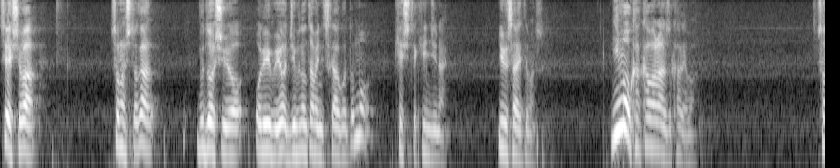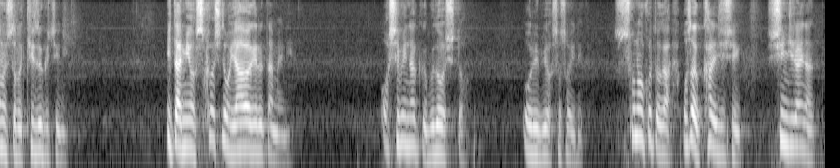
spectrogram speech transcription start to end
聖書はその人がブドウ酒をオリーブ油を自分のために使うことも決して禁じない。許されてます。にもかかわらず彼はその人の傷口に痛みを少しでも和らげるために惜しみなくブドウ酒とオリーブ油を注いでいく。そのことがおそらく彼自身信じられない。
